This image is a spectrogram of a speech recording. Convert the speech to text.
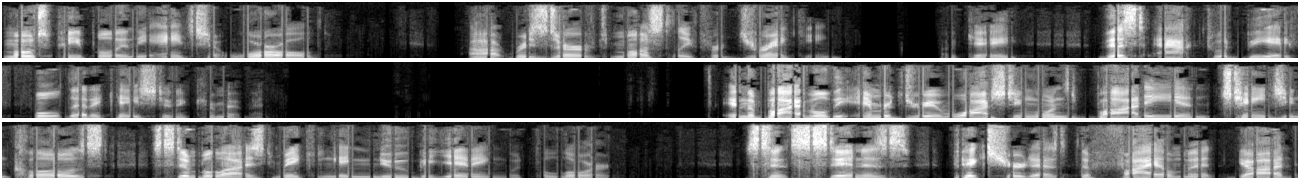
most people in the ancient world, uh, reserved mostly for drinking, okay, this act would be a full dedication and commitment. In the Bible, the imagery of washing one's body and changing clothes symbolized making a new beginning with the Lord. Since sin is pictured as defilement, God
